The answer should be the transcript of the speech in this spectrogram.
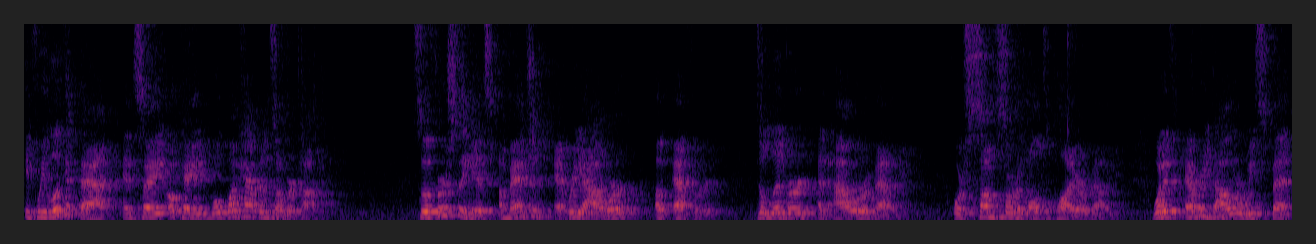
If we look at that and say, okay, well, what happens over time? So the first thing is imagine every hour of effort delivered an hour of value or some sort of multiplier of value. What if every dollar we spent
